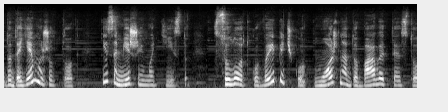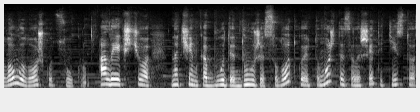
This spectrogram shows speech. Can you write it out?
додаємо жовток і замішуємо тісто. В солодку випічку можна додати столову ложку цукру. Але якщо начинка буде дуже солодкою, то можете залишити тісто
